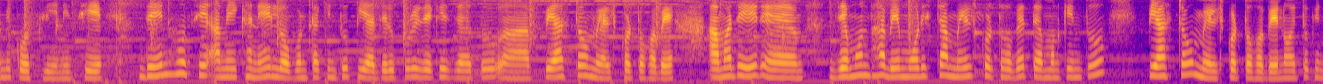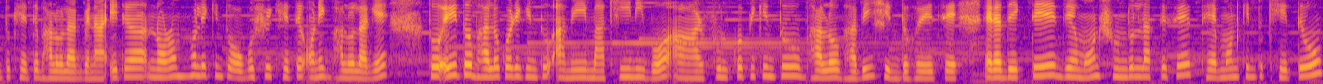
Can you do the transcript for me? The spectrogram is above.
আমি কষলিয়ে নিচ্ছি। দেন হচ্ছে আমি এখানে লবণটা কিন্তু পেঁয়াজের উপরে রেখে যেহেতু পেঁয়াজটাও মেল্ট করতে হবে। আমাদের যেমনভাবে মরিচটা মেল্ট করতে হবে, তেমন কিন্তু পেঁয়াজটাও মেল্ট করতে হবে, নয়তো কিন্তু খেতে ভালো লাগবে না। এটা নরম হলে কিন্তু অবশ্যই খেতে অনেক ভালো লাগে। তো এই তো ভালো করে কিন্তু আমি মাখিয়ে নিব, আর ফুলকপি কিন্তু ভালোভাবেই সিদ্ধ হয়েছে। এটা দেখতে যেমন সুন্দর লাগতেছে, তেমন কিন্তু খেতেও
